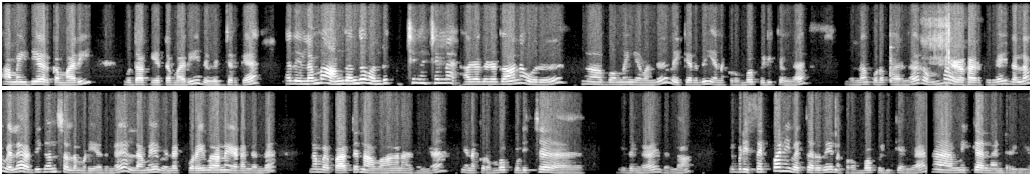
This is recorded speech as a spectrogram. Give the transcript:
அமைதியா இருக்க மாதிரி புத்தாக்கு ஏற்ற மாதிரி இது வச்சிருக்கேன். அது இல்லாமல் அங்கங்கே வந்து சின்ன சின்ன அழகழகான ஒரு பொம்மைங்க வந்து வைக்கிறது எனக்கு ரொம்ப பிடிக்குங்க. இதெல்லாம் கூட பாருங்க ரொம்ப அழகா இருக்குங்க. இதெல்லாம் விலை அதிகம்னு சொல்ல முடியாதுங்க. எல்லாமே விலை குறைவான இடங்கள்ல. நம்ம பார்த்து நான் வாங்கினதுங்க எனக்கு ரொம்ப பிடிச்ச இதுங்க இதெல்லாம். இப்படி செட் பண்ணி வைக்கிறது எனக்கு ரொம்ப பிடிக்குங்க. மிக்க நன்றிங்க.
